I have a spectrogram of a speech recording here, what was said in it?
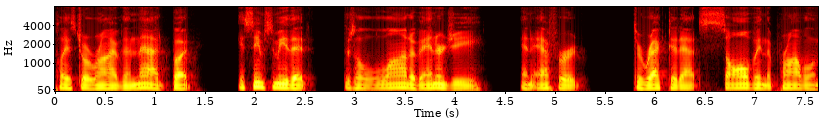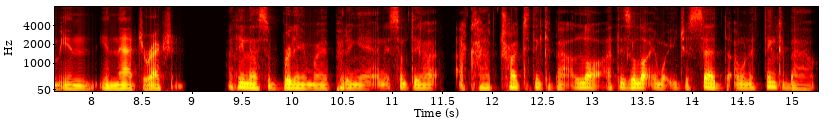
place to arrive than that. But it seems to me that there's a lot of energy and effort directed at solving the problem in in that direction. I think that's a brilliant way of putting it, and it's something I, I kind of tried to think about a lot. There's a lot in what you just said that I want to think about.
